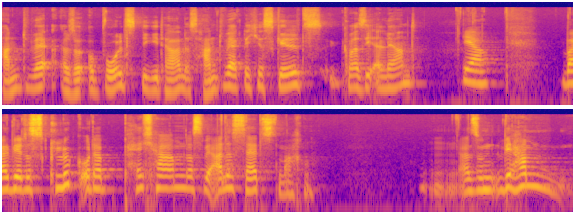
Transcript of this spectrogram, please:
Handwerk, also obwohl es digital ist, handwerkliche Skills quasi erlernt? Ja, weil wir das Glück oder Pech haben, dass wir alles selbst machen. Also wir haben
